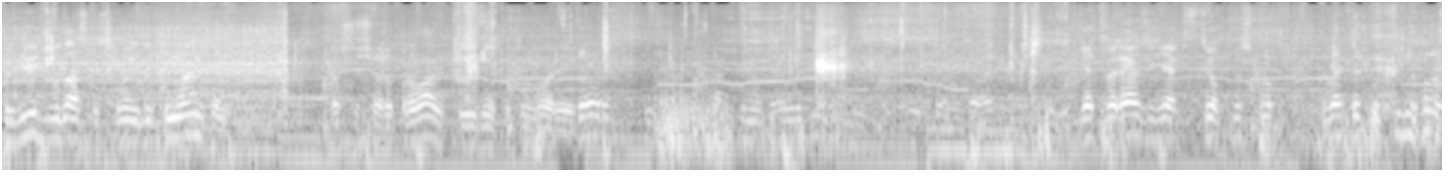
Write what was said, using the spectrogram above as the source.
Придивіть, будь ласка, свої документи. Першу чергу права відповідної категорії. Добре. Я тверезий, як Стьопнушко. Давайте дихнули.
